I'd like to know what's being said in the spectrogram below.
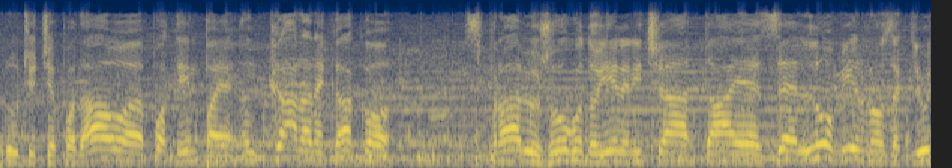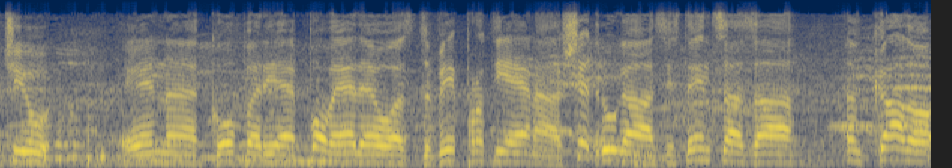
Bručič je podal, potem pa je Nkada nekako spravil žogo do Jeleniča, ta je zelo mirno zaključil in Koper je povedel z dve proti ena. Še druga asistenca za Nkado.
